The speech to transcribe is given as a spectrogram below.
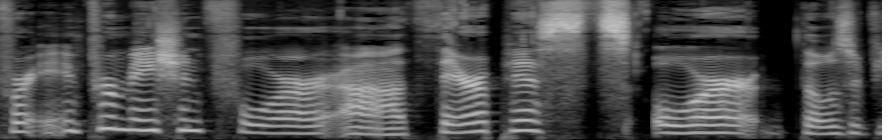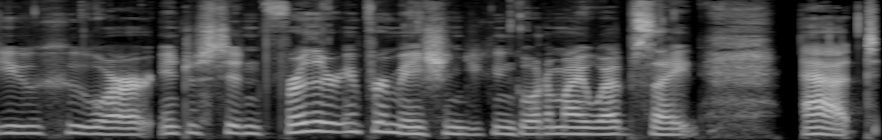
For information for uh, therapists or those of you who are interested in further information, you can go to my website at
